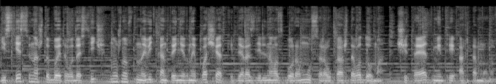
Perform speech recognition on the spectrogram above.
Естественно, чтобы этого достичь, нужно установить контейнерные площадки для раздельного сбора мусора у каждого дома, считает Дмитрий Артамонов.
